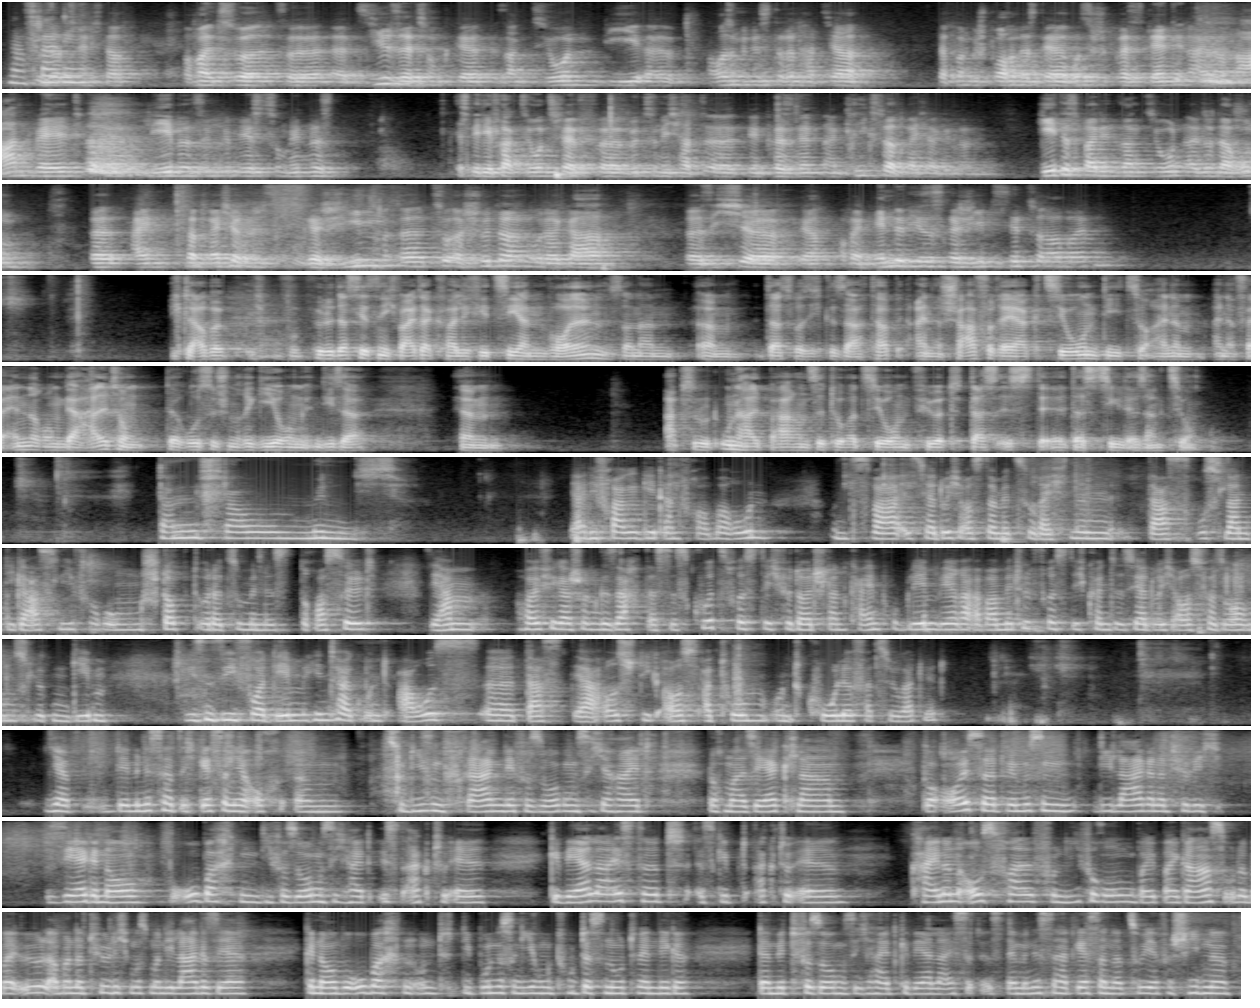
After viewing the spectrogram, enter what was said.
Nachfrage. Wenn ich darf. Nochmal zur, zur äh, Zielsetzung der Sanktionen. Die äh, Außenministerin hat ja davon gesprochen, dass der russische Präsident in einer Wahnwelt äh, lebe, sinngemäß zumindest. SPD-Fraktionschef äh, Mützenich hat äh, den Präsidenten einen Kriegsverbrecher genannt. Geht es bei den Sanktionen also darum, äh, ein verbrecherisches Regime äh, zu erschüttern oder gar sich ja, auf ein Ende dieses Regimes hinzuarbeiten? Ich glaube, ich würde das jetzt nicht weiter qualifizieren wollen, sondern ähm, das, was ich gesagt habe, eine scharfe Reaktion, die zu einem, einer Veränderung der Haltung der russischen Regierung in dieser ähm, absolut unhaltbaren Situation führt, das ist äh, das Ziel der Sanktion. Dann Frau Münch. Ja, die Frage geht an Frau Baron. Und zwar ist ja durchaus damit zu rechnen, dass Russland die Gaslieferungen stoppt oder zumindest drosselt. Sie haben häufiger schon gesagt, dass das kurzfristig für Deutschland kein Problem wäre, aber mittelfristig könnte es ja durchaus Versorgungslücken geben. Schließen Sie vor dem Hintergrund aus, äh, dass der Ausstieg aus Atom und Kohle verzögert wird? Ja, der Minister hat sich gestern ja auch ähm, zu diesen Fragen der Versorgungssicherheit noch mal sehr klar geäußert. Wir müssen die Lage natürlich sehr genau beobachten. Die Versorgungssicherheit ist aktuell gewährleistet. Es gibt aktuell keinen Ausfall von Lieferungen bei, bei Gas oder bei Öl, aber natürlich muss man die Lage sehr genau beobachten und die Bundesregierung tut das Notwendige, damit Versorgungssicherheit gewährleistet ist. Der Minister hat gestern dazu ja verschiedene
